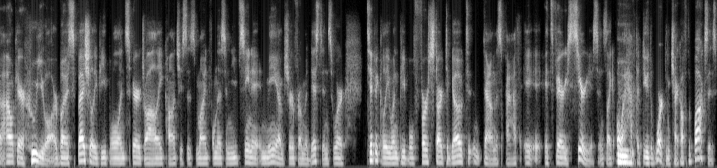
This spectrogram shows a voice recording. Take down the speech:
i don't care who you are but especially people in spirituality consciousness mindfulness and you've seen it in me i'm sure from a distance where typically when people first start to go to, down this path it, it's very serious. And it's like oh mm. i have to do the work and check off the boxes.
